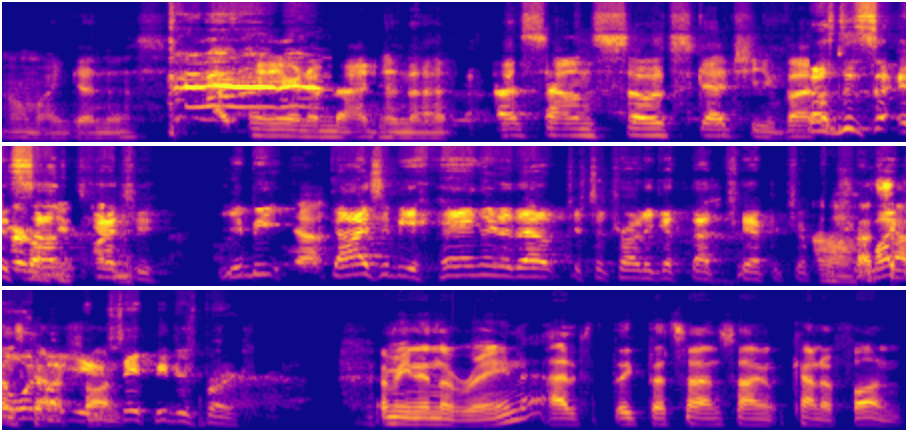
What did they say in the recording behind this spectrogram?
Oh my goodness! I can't even imagine that. That sounds so sketchy, but Doesn't it, it sounds sketchy. You'd be yeah. guys would be hanging it out just to try to get that championship. Oh, that Michael, what about you? St. Petersburg. I mean, in the rain, I think that sounds kind of fun.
